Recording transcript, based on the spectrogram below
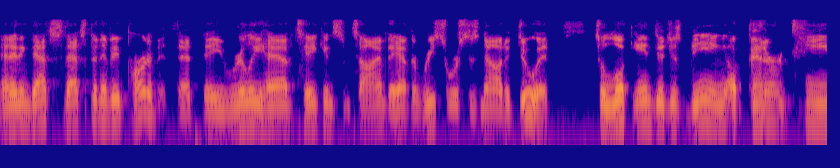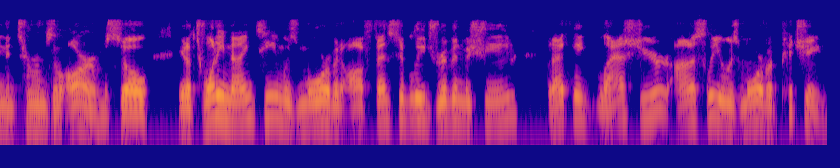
And I think that's that's been a big part of it. That they really have taken some time. They have the resources now to do it. To look into just being a better team in terms of arms. So, you know, 2019 was more of an offensively driven machine. But I think last year, honestly, it was more of a pitching,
